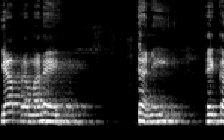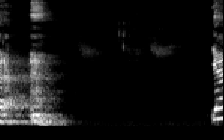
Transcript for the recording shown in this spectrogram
याप्रमाणे त्यांनी हे करा. या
